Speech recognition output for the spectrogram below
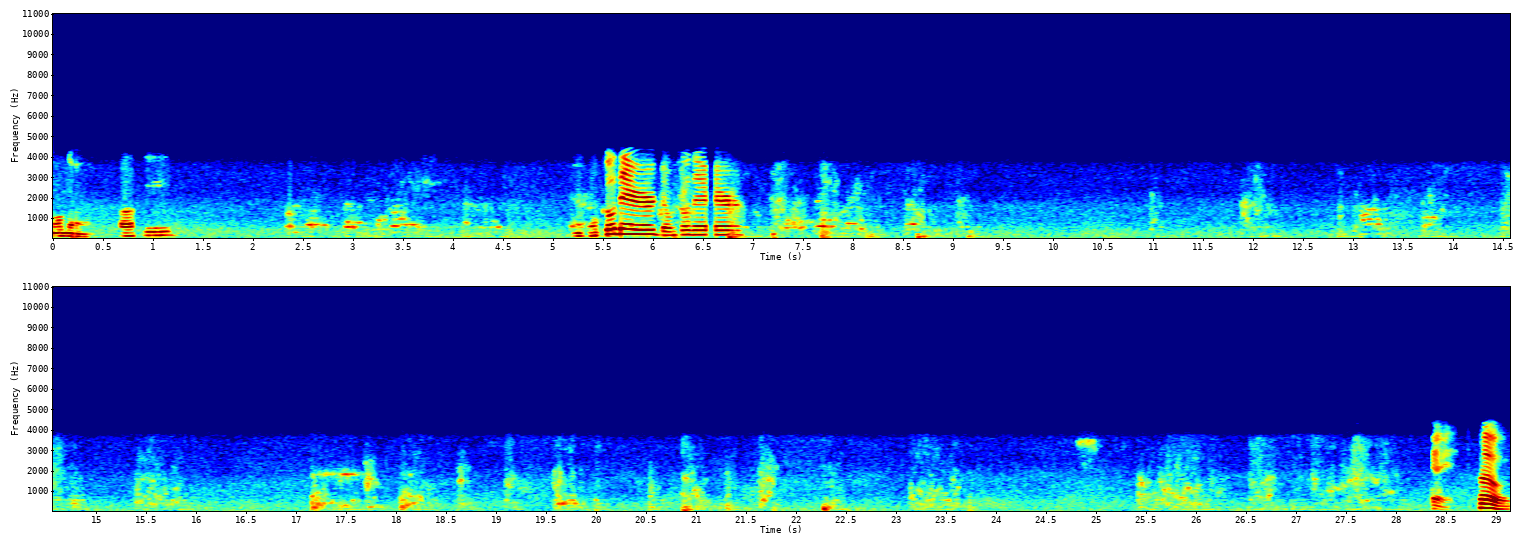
Hold on. Copy. Don't go there. Don't go there. Okay, so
